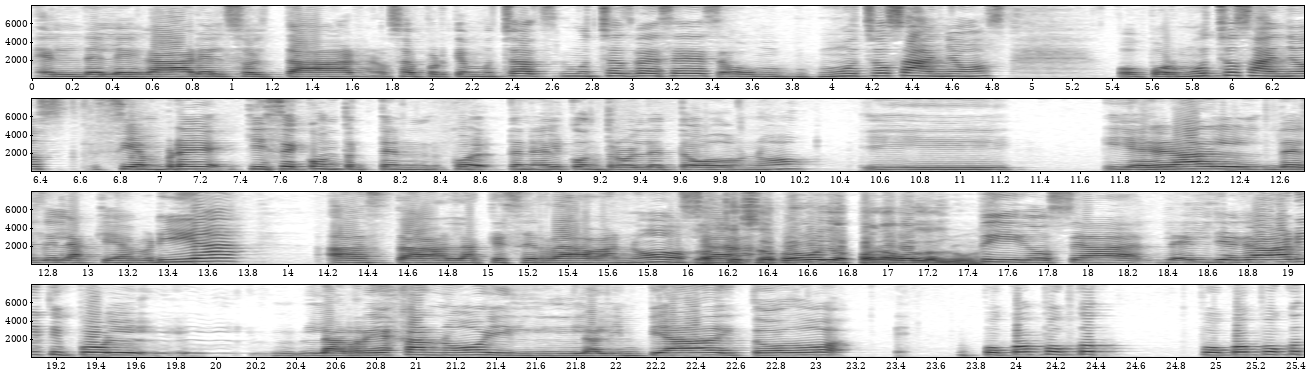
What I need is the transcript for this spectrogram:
el delegar, el soltar, o sea, porque muchas, muchas veces o muchos años o por muchos años siempre quise tener el control de todo, ¿no? Y, y era desde la que abría hasta la que cerraba, ¿no? O sea, la que cerraba y apagaba la luz. Sí, o sea, el llegar y tipo la reja, ¿no? Y la limpiada y todo, poco a poco, poco a poco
